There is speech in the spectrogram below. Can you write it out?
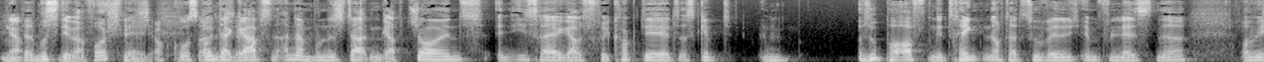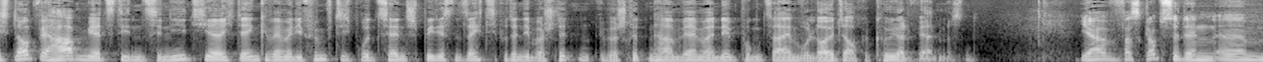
Ja. Das musst du dir mal vorstellen. Finde ich auch großartig, Und da ja. gab es in anderen Bundesstaaten gab Joints, in Israel gab es Free Cocktails, es gibt ein, super oft ein Getränk noch dazu, wenn du dich impfen lässt. Ne? Und ich glaube, wir haben jetzt den Zenit hier. Ich denke, wenn wir die 50 Prozent, spätestens 60 Prozent überschritten, überschritten haben, werden wir an dem Punkt sein, wo Leute auch geködert werden müssen. Ja, was glaubst du denn, ähm,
